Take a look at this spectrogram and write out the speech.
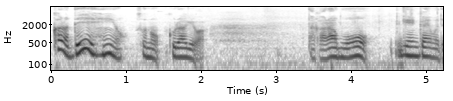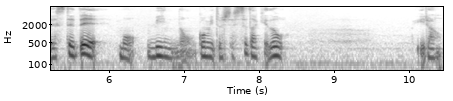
から出えへんよそのクラゲは。だからもう限界まで捨ててもう瓶のゴミとして捨てたけどいらん。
